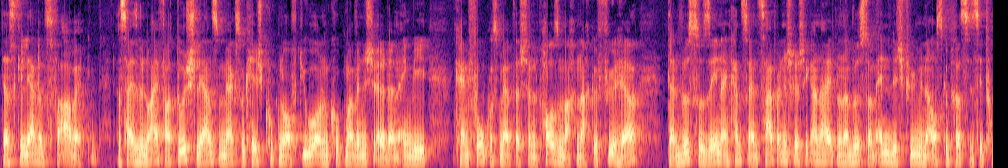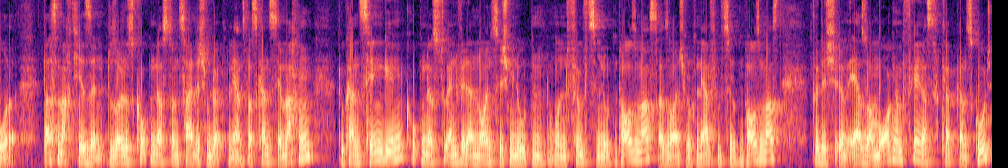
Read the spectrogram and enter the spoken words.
das Gelernte zu verarbeiten. Das heißt, wenn du einfach durchlernst und merkst, okay, ich gucke nur auf die Uhr und guck mal, wenn ich äh, dann irgendwie keinen Fokus mehr habe, dass ich dann eine Pause mache nach Gefühl her, dann wirst du sehen, dann kannst du deinen Zeitplan nicht richtig anhalten und dann wirst du am Ende dich fühlen wie eine ausgepresste Zitrone. Was macht hier Sinn? Du solltest gucken, dass du in zeitlichen Blöcken lernst. Was kannst du dir machen? Du kannst hingehen, gucken, dass du entweder 90 Minuten und 15 Minuten Pause machst, also 90 Minuten lernen, 15 Minuten Pause machst. Würde ich ähm, eher so am Morgen empfehlen, das klappt ganz gut.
